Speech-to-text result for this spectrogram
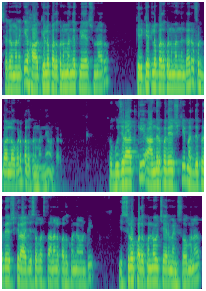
సో ఇక్కడ మనకి హాకీలో పదకొండు మంది ప్లేయర్స్ ఉన్నారు. క్రికెట్లో పదకొండు మంది ఉంటారు. ఫుట్బాల్లో కూడా పదకొండు మంది ఉంటారు. సో గుజరాత్కి ఆంధ్రప్రదేశ్కి మధ్యప్రదేశ్కి రాజ్యసభ స్థానాలు పదకొండే ఉంటాయి. ఇస్రో పదకొండవ chairman Somanath.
